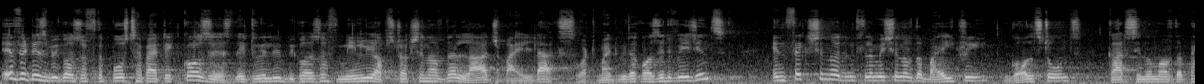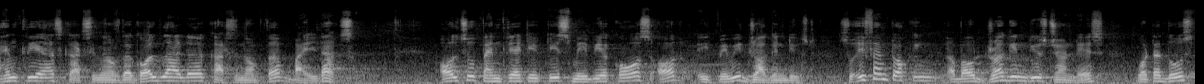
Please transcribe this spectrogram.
If it is because of the post-hepatic causes, it will be because of mainly obstruction of the large bile ducts. What might be the causative agents? Infection or inflammation of the bile tree, gallstones, carcinoma of the pancreas, carcinoma of the gallbladder, carcinoma of the bile ducts. Also, pancreatitis may be a cause or it may be drug induced. So, if I'm talking about drug induced jaundice, what are those?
